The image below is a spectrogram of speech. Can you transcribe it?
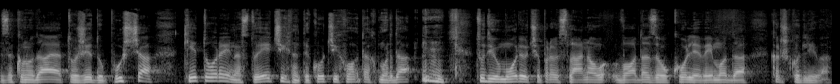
zakonodaja to že dopušča. Kje torej na stoječih, na tekočih vodah, morda tudi v morju, čeprav je slana voda za okolje, vemo, da kar škodljiva?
